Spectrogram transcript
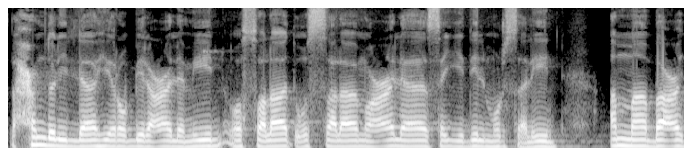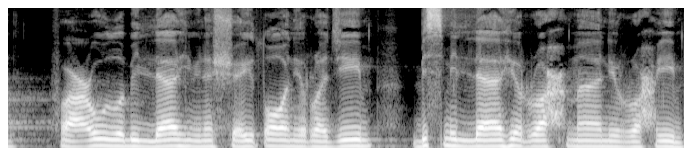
الحمد لله رب العالمين والصلاة والسلام على سيد المرسلين. أما بعد فأعوذ بالله من الشيطان الرجيم. بسم الله الرحمن الرحيم.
